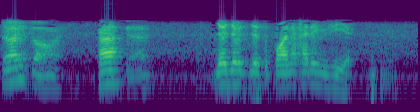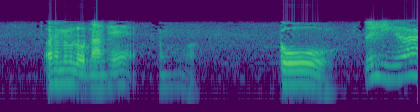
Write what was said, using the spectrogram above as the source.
เรื่องที่สองอะฮะเดี๋ยวอย่าอย่าอย่าสปอยนะใครได้ MVP อะเอาทำไมมันโหลดนานแท้อ๋อโกเฮ้ยยิงได้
